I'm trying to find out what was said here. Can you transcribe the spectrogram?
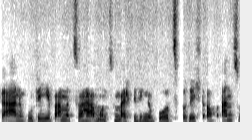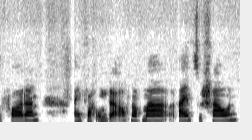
da eine gute Hebamme zu haben und zum Beispiel den Geburtsbericht auch anzufordern, einfach um da auch nochmal reinzuschauen.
